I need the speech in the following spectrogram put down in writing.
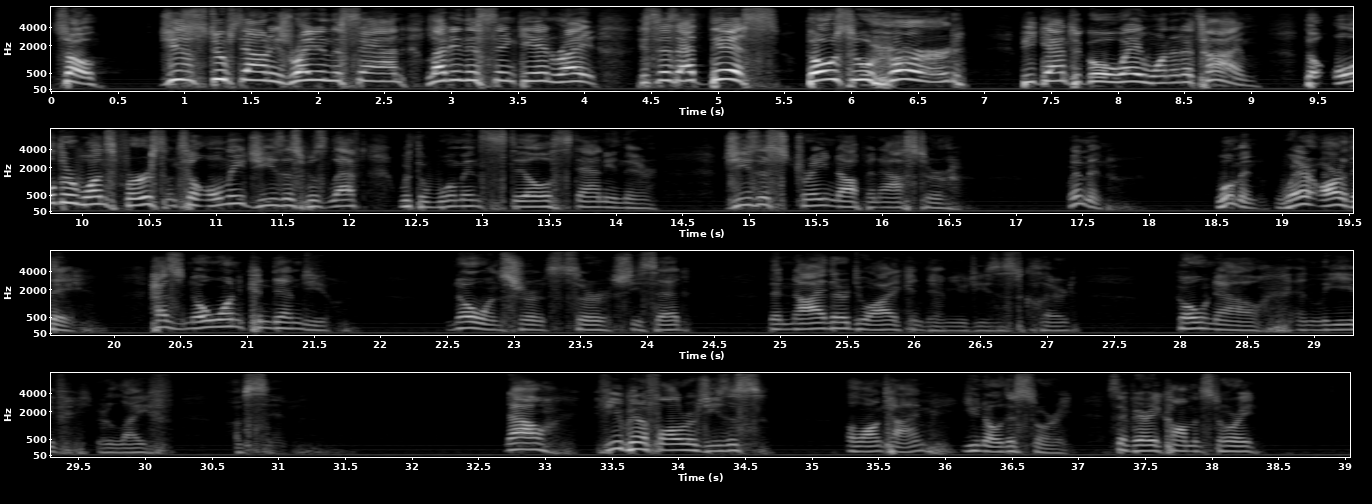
So Jesus stoops down. He's writing in the sand, letting this sink in, right? He says, At this, those who heard began to go away one at a time. The older ones first, until only Jesus was left with the woman still standing there. Jesus straightened up and asked her, Women, woman, where are they? Has no one condemned you? No one, sir, sir, she said. Then neither do I condemn you, Jesus declared. Go now and leave your life of sin. Now, if you've been a follower of Jesus a long time, you know this story. It's a very common story.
